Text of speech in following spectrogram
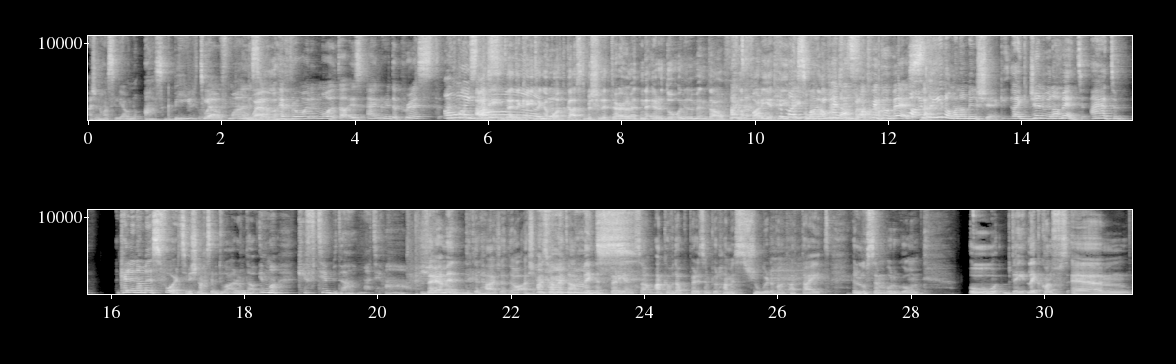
għax nħoss li għaw nuqqas kbir tiegħu f'Malta. Well, everyone in Malta is angry, depressed. Oh my god! Us dedicating a podcast biex literalment neqirdu u nilmentaw fuq l-affarijiet li jgħiduna u l-imbra. Ma jina ma namilx hekk, like ġenwinament, I had to kelli namel sforz biex naħseb dwarhom daw, imma kif tibda ma tiqaf. Verament, dik il-ħaġa do, għax anka meta bdejt nesperjenza, anka f'dawk pereżempju l-ħames xhur li kont qattajt il-Lussemburgu, U bdej, like, kont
